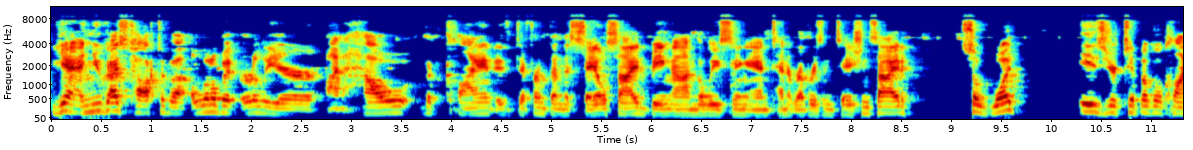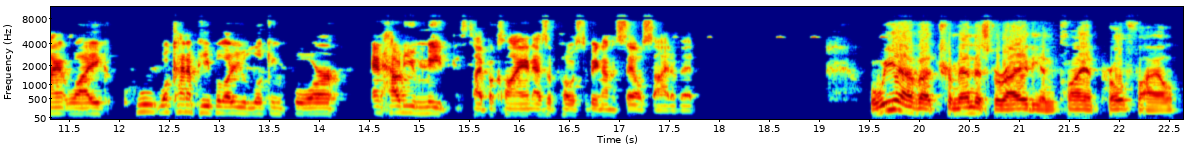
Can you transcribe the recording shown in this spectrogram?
Yeah, and you guys talked about a little bit earlier on how the client is different than the sales side, being on the leasing and tenant representation side. So, what is your typical client like? Who, what kind of people are you looking for, and how do you meet this type of client as opposed to being on the sales side of it? Well, we have a tremendous variety in client profile.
